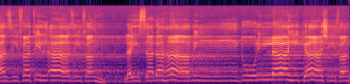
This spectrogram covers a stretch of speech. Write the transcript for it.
أزفت الآزفة ليس لها من دون الله كاشفة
